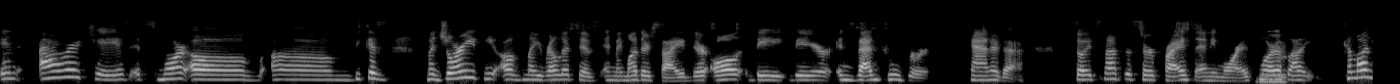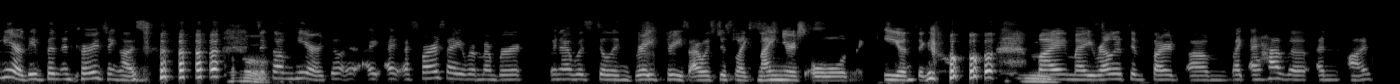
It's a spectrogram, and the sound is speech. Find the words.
In our case, it's more of um, because majority of my relatives and my mother's side, they're all they they're in Vancouver, Canada. So it's not the surprise anymore. It's more of like, come on here. They've been encouraging us to oh come here. So I, I, as far as I remember, when I was still in grade three, so I was just like nine years old, like eons ago. mm, my my relatives started um like I have a an aunt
